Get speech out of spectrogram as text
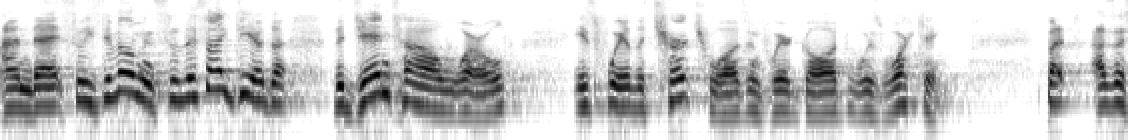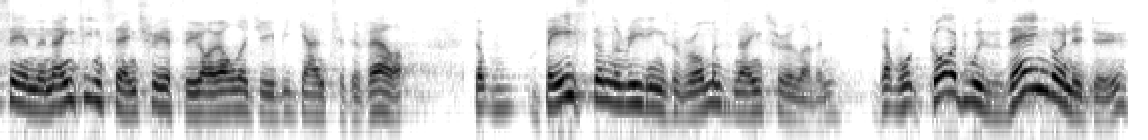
And uh, so he's developing. So, this idea that the Gentile world is where the church was and where God was working. But as I say, in the 19th century, a theology began to develop that, based on the readings of Romans 9 through 11, that what God was then going to do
